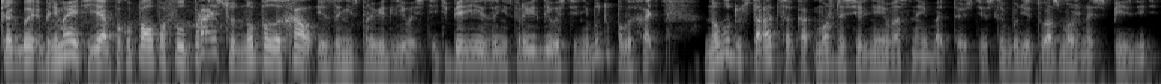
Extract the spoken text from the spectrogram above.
как бы, понимаете, я покупал по full прайсу, но полыхал из-за несправедливости. Теперь я из-за несправедливости не буду полыхать, но буду стараться как можно сильнее вас наебать. То есть, если будет возможность спиздить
